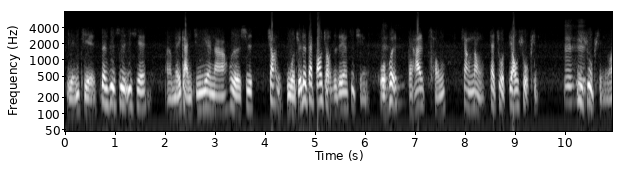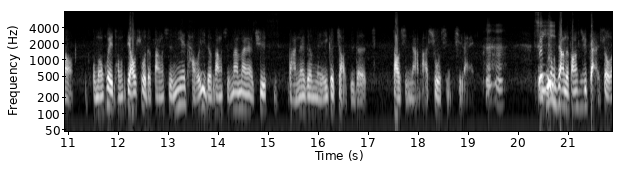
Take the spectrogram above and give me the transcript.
连接，甚至是一些呃美感经验啊，或者是像我觉得在包饺子这件事情，我会把它从像那种在做雕塑品、艺术品哦，我们会从雕塑的方式、捏陶艺的方式，慢慢的去把那个每一个饺子的造型啊，把它塑形起来。所以用这样的方式去感受。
